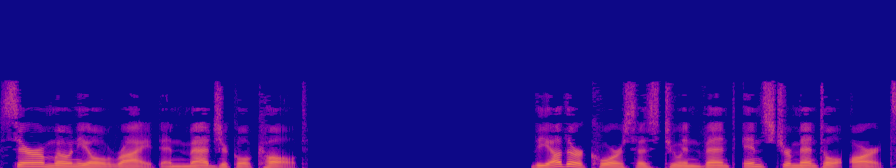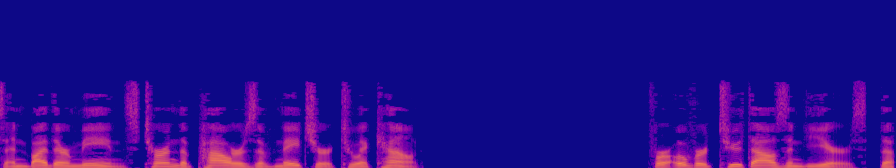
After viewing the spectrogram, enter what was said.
ceremonial rite and magical cult. The other course is to invent instrumental arts and by their means turn the powers of nature to account. For over 2,000 years, the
